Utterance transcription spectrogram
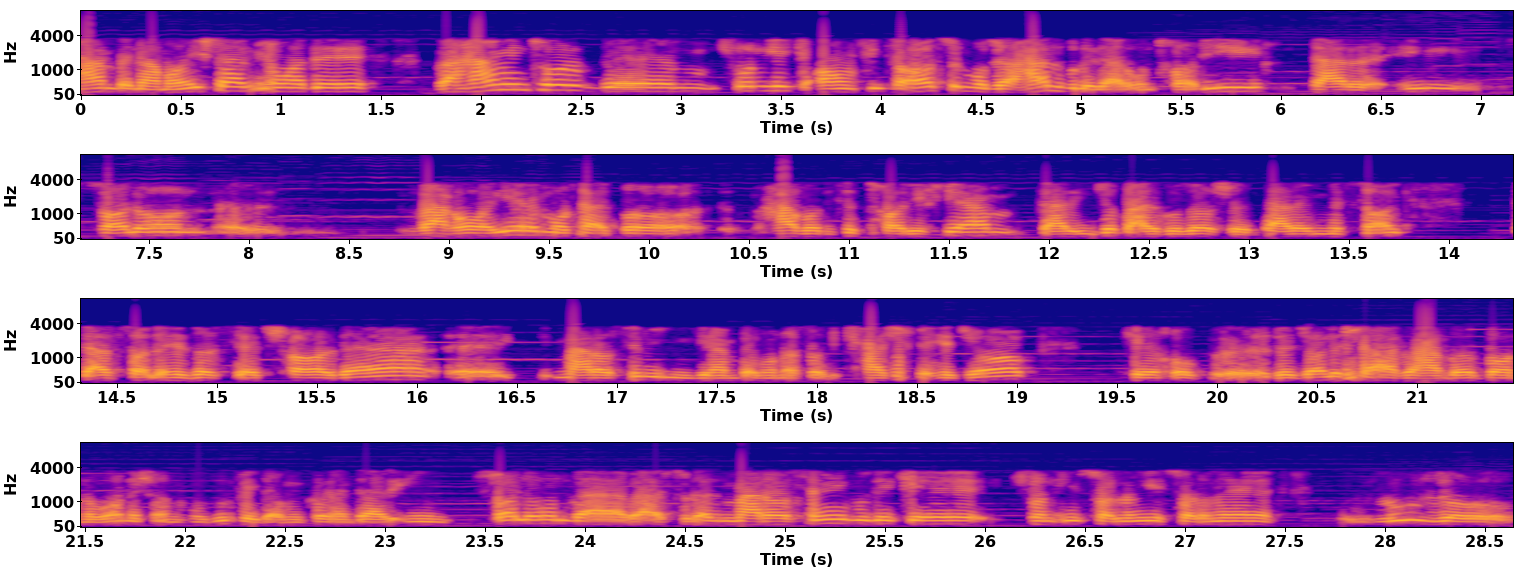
هم به نمایش در می اومده و همینطور چون یک آمفیتئاتر مجهز بوده در اون تاریخ در این سالن وقایع مرتبط با حوادث تاریخی هم در اینجا برگزار شد. برای مثال در سال 1314 مراسمی می‌گیرن به مناسبت کشف حجاب که خب رجال شهر و همراه بانوانشان حضور پیدا می‌کنن در این سالن و به صورت مراسمی بوده که چون این سالن یک سالن روز و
